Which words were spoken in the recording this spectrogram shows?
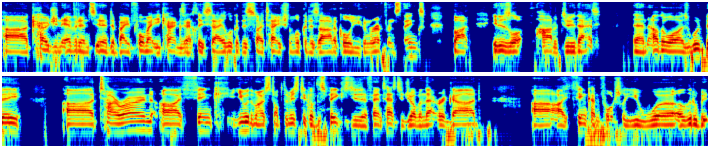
uh, cogent evidence in a debate format. You can't exactly say, "Look at this citation, look at this article." You can reference things, but it is a lot harder to do that than otherwise would be. Uh, Tyrone, I think you were the most optimistic of the speakers. You did a fantastic job in that regard. Uh, I think, unfortunately, you were a little bit,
